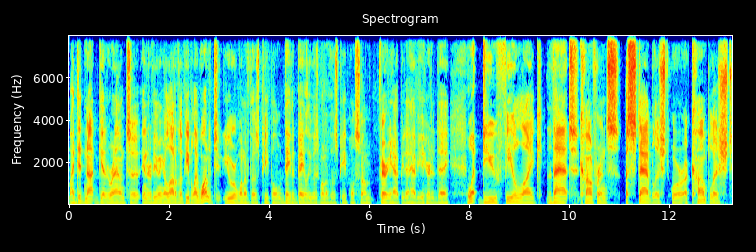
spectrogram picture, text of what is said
I did not get around to interviewing a lot of the people I wanted to. You were one of those people. David Bailey was one of those people. So I'm very happy to have you here today. What do you feel like that conference established or accomplished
